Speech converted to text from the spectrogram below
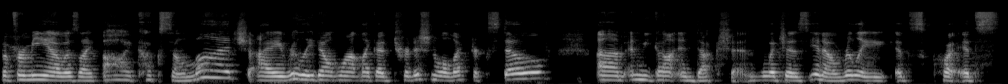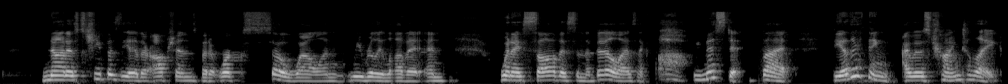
but for me i was like oh i cook so much. I really don't want like a traditional electric stove. Um, and we got induction which is you know really it's quite it's not as cheap as the other options but it works so well and we really love it. And when i saw this in the bill i was like oh we missed it. But the other thing i was trying to like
